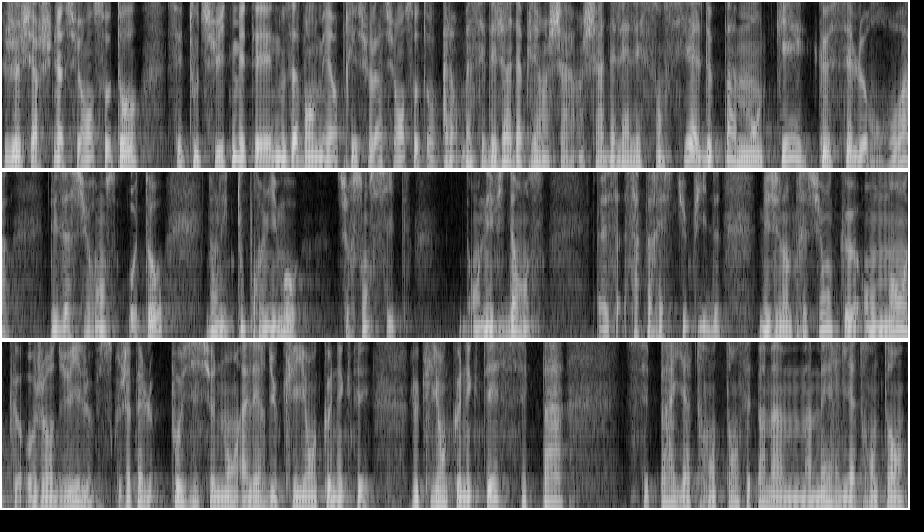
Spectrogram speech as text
je cherche une assurance auto, c'est tout de suite, mettez, nous avons le meilleur prix sur l'assurance auto. Alors, bah, c'est déjà d'appeler un chat, un chat, d'aller à l'essentiel, de pas manquer que c'est le roi des assurances auto dans les tout premiers mots sur son site, en évidence. Euh, ça, paraît stupide, mais j'ai l'impression qu'on manque aujourd'hui ce que j'appelle le positionnement à l'ère du client connecté. Le client connecté, c'est pas, pas il y a 30 ans, c'est pas ma, mère il y a 30 ans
